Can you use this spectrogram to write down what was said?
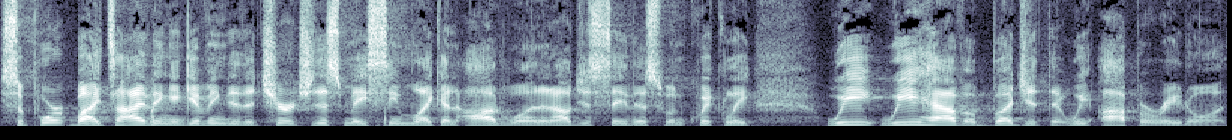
Support by tithing and giving to the church. This may seem like an odd one, and I'll just say this one quickly. We, we have a budget that we operate on.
